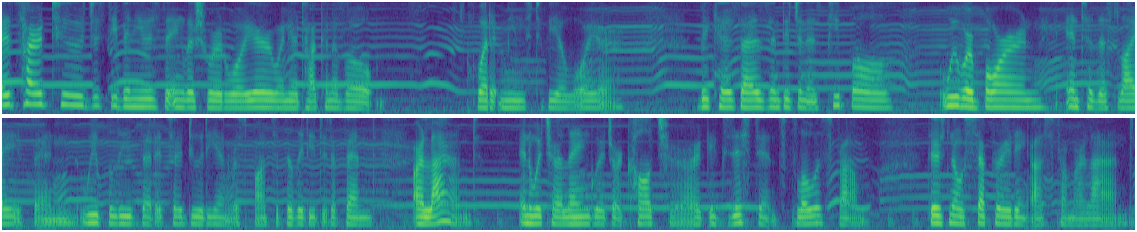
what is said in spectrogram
It's hard to just even use the English word warrior when you're talking about what it means to be a warrior. Because as Indigenous people, we were born into this life and we believe that it's our duty and responsibility to defend our land in which our language, our culture, our existence flows from. There's no separating us from our land.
